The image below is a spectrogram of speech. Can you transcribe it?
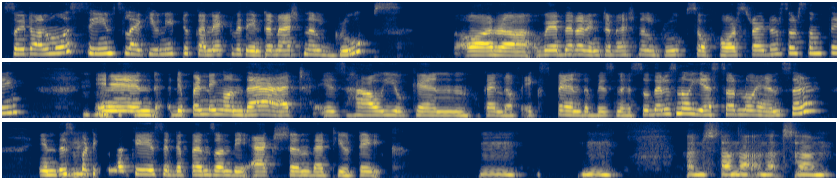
So it almost seems like you need to connect with international groups or uh, where there are international groups of horse riders or something. Mhm. And depending on that is how you can kind of expand the business. So there is no yes or no answer. In this Mhm. particular case, it depends on the action that you take. Mm. Mm. I understand that, and that's um,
